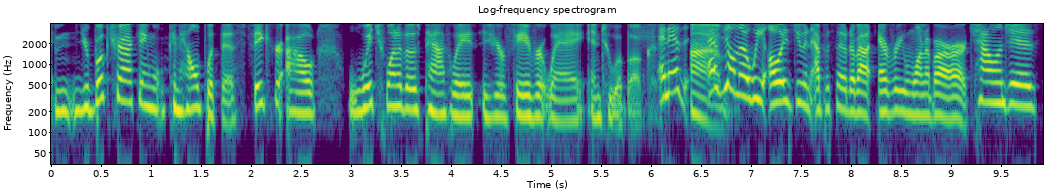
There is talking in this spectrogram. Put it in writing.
And your book tracking can help with this. Figure out which one of those pathways is your favorite way into a book. And as as Um, you'll know, we always do an episode about every one of our challenges.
